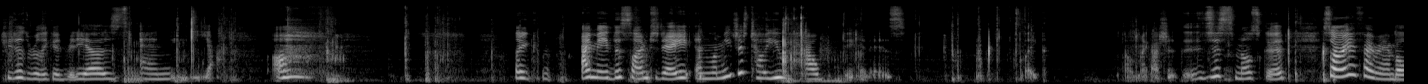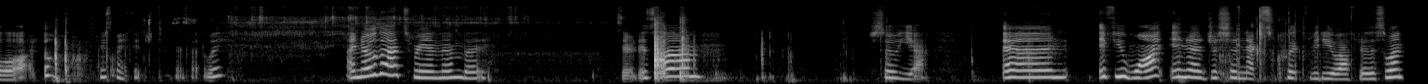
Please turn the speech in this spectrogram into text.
she does really good videos, and yeah. Um, like, I made this slime today, and let me just tell you how big it is. Like, oh my gosh, it, it just smells good. Sorry if I ramble a lot. Oh, here's my fidget spinner, by the way. I know that's random, but there it is. Um, so yeah. And if you want, in a, just a next quick video after this one,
